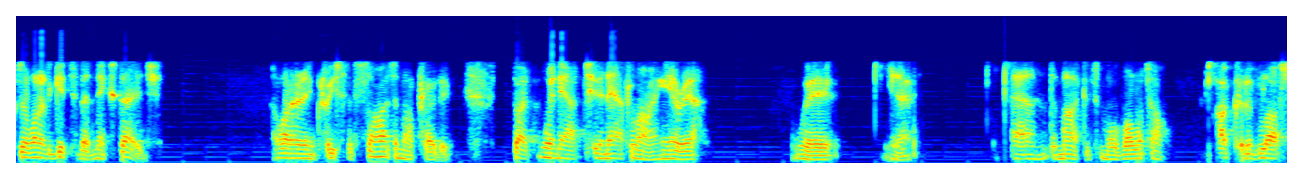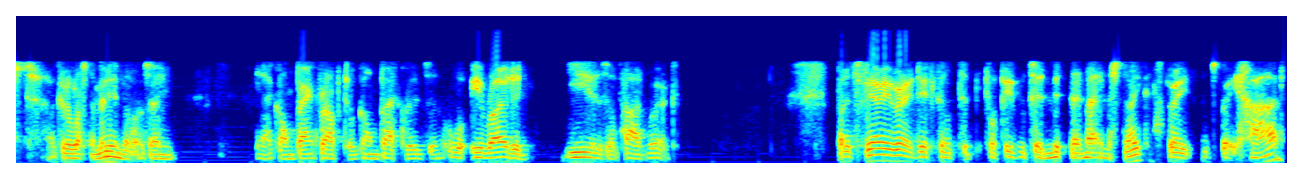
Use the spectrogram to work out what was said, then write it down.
because I wanted to get to that next stage. I wanted to increase the size of my project but went out to an outlying area where, you know, um, the market's more volatile. I could have lost, I could have lost a million dollars and, you know, gone bankrupt or gone backwards and eroded years of hard work. But it's very, very difficult to, for people to admit they made a mistake. It's very, it's very hard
